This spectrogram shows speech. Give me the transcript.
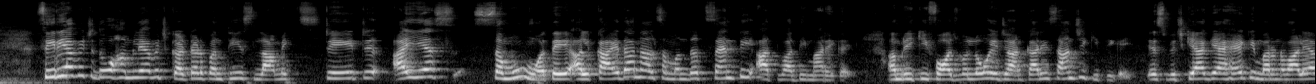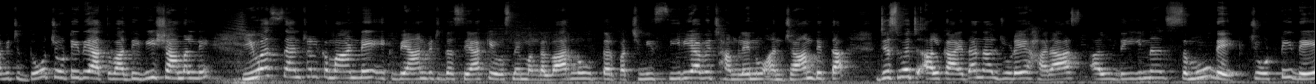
ਸੀਰੀਆ ਵਿੱਚ ਦੋ ਹਮਲਿਆਂ ਵਿੱਚ ਕੱਟੜਪੰਥੀ ਇਸਲਾਮਿਕ ਸਟੇਟ ਆਈਐਸ ਸਮੂਹ ਅਤੇ ਅਲ-ਕਾਇਦਾ ਨਾਲ ਸੰਬੰਧਿਤ 37 ਅੱਤਵਾਦੀ ਮਾਰੇ ਗਏ। ਅਮਰੀਕੀ ਫੌਜ ਵੱਲੋਂ ਇਹ ਜਾਣਕਾਰੀ ਸਾਂਝੀ ਕੀਤੀ ਗਈ। ਇਸ ਵਿੱਚ ਕਿਹਾ ਗਿਆ ਹੈ ਕਿ ਮਰਨ ਵਾਲਿਆਂ ਵਿੱਚ ਦੋ ਚੋਟੀ ਦੇ ਅੱਤਵਾਦੀ ਵੀ ਸ਼ਾਮਲ ਨੇ। ਯੂਐਸ ਸੈਂਟਰਲ ਕਮਾਂਡ ਨੇ ਇੱਕ ਬਿਆਨ ਵਿੱਚ ਦੱਸਿਆ ਕਿ ਉਸਨੇ ਮੰਗਲਵਾਰ ਨੂੰ ਉੱਤਰ ਪੱਛਮੀ ਸੀਰੀਆ ਵਿੱਚ ਹਮਲੇ ਨੂੰ ਅੰਜਾਮ ਦਿੱਤਾ, ਜਿਸ ਵਿੱਚ ਅਲ-ਕਾਇਦਾ ਨਾਲ ਜੁੜੇ ਹਰਾਸ ਅਲ-ਦੀਨ ਸਮੂਹ ਦੇ ਇੱਕ ਚੋਟੀ ਦੇ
